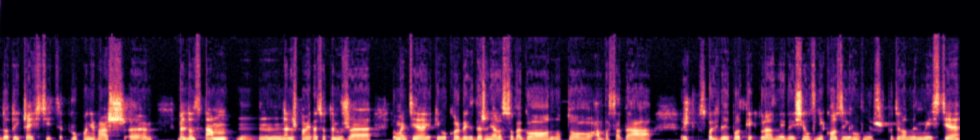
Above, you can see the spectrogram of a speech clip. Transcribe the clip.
do tej części Cypru, ponieważ Będąc tam, mm, należy pamiętać o tym, że w momencie jakiegokolwiek zdarzenia losowego, no to ambasada Rzeczypospolitej Polskiej, która znajduje się w Nikozji, również w podzielonym mieście,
